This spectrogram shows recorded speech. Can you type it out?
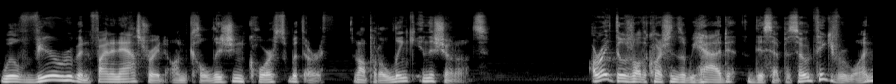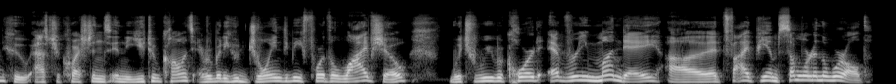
will Vera Rubin find an asteroid on collision course with Earth? And I'll put a link in the show notes. All right, those are all the questions that we had this episode. Thank you everyone who asked your questions in the YouTube comments, everybody who joined me for the live show, which we record every Monday uh, at 5 p.m. somewhere in the world.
